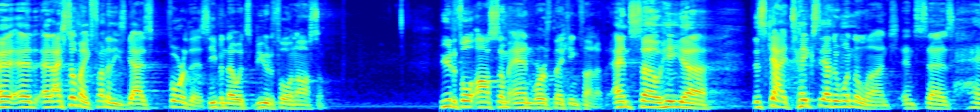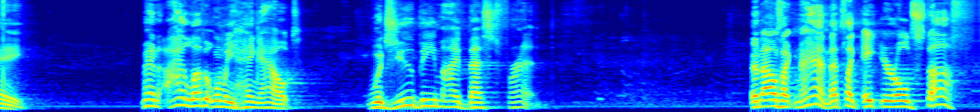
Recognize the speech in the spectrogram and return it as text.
And, and, I still make fun of these guys for this, even though it's beautiful and awesome. Beautiful, awesome, and worth making fun of. And so he, uh, this guy takes the other one to lunch and says, Hey, man, I love it when we hang out. Would you be my best friend? And I was like, Man, that's like eight year old stuff.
